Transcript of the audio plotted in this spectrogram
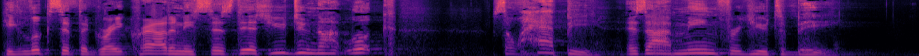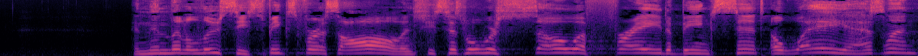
he looks at the great crowd and he says this, you do not look so happy as I mean for you to be. And then little Lucy speaks for us all and she says, well, we're so afraid of being sent away, Aslan.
